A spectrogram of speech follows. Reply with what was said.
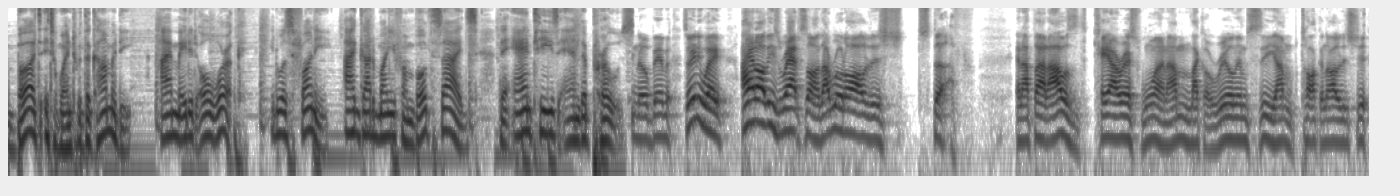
But it went with the comedy. I made it all work. It was funny. I got money from both sides, the antis and the pros. Baby. So anyway, I had all these rap songs. I wrote all of this stuff. And I thought I was KRS-One. I'm like a real MC. I'm talking all of this shit,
